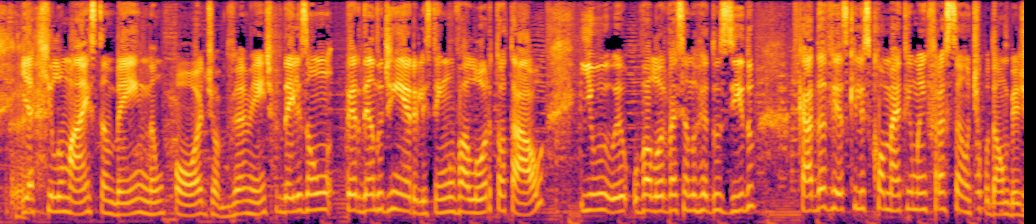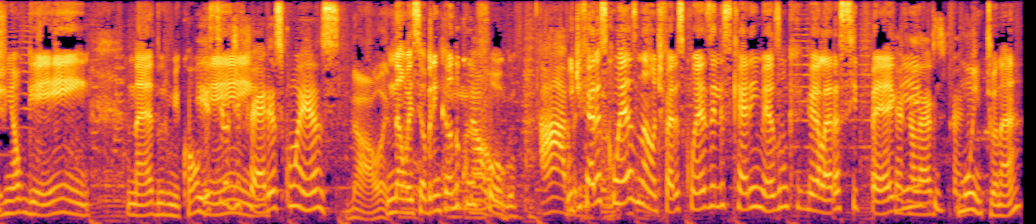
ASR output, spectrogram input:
e aquilo mais também não pode, obviamente. Porque daí eles vão perdendo dinheiro, eles têm um valor total e o, o valor vai sendo reduzido cada vez que eles cometem uma infração, tipo dar um beijo em alguém, né? Dormir com alguém. Esse é o de férias com ex. Não, Não, esse é o Brincando com Não. Fogo. Ah, o de férias com ex, não. De férias com ex, eles querem mesmo que a galera se pegue Que a galera se pegue. muito, né?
